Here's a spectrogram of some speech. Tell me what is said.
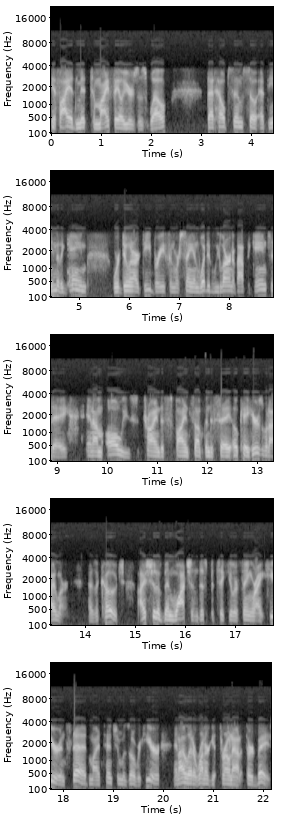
if I admit to my failures as well, that helps them. So at the end of the game, we're doing our debrief and we're saying, what did we learn about the game today? and I'm always trying to find something to say, okay, here's what I learned. As a coach, I should have been watching this particular thing right here. Instead, my attention was over here, and I let a runner get thrown out at third base.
